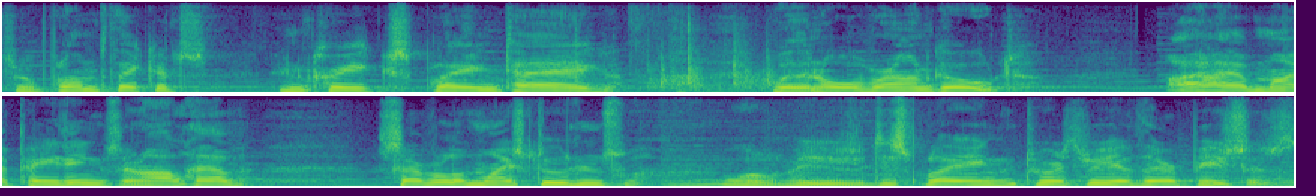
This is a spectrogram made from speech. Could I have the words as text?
through plum thickets and creeks playing tag with an old brown goat. I have my paintings, and I'll have several of my students will be displaying two or three of their pieces.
